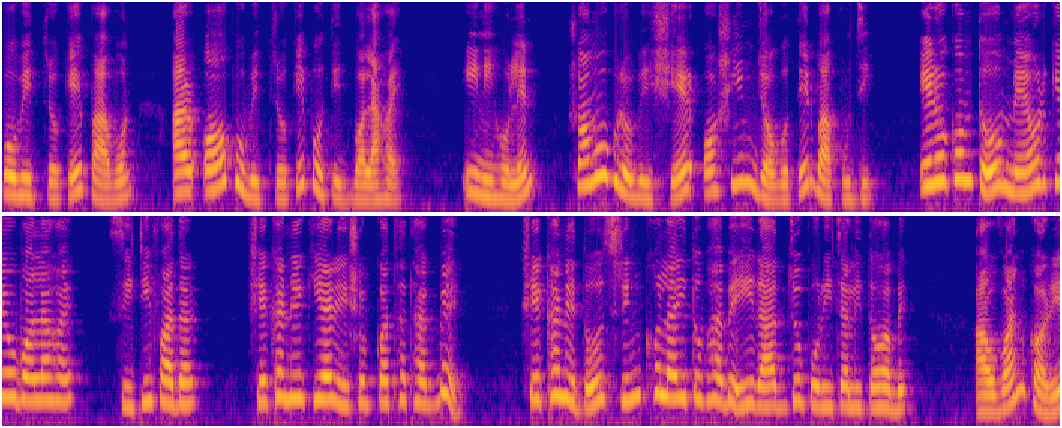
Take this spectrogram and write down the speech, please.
পবিত্রকে পাবন আর অপবিত্রকে পতীত বলা হয়। ইনি হলেন সমগ্র বিশ্বের অসীম জগতের বাপুজি। এরকম তো মেয়রকেও বলা হয়, সিটি ফাদার। সেখানে কি আর এসব কথা থাকবে? সেখানে তো শৃঙ্খলায়িতভাবেই রাজ্য পরিচালিত হবে। আহ্বান করে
